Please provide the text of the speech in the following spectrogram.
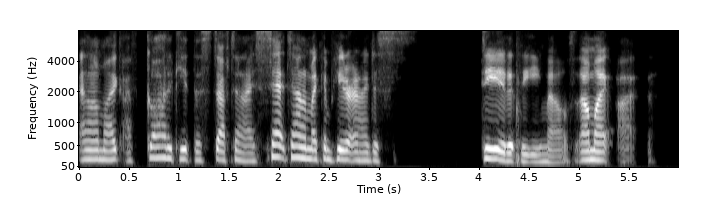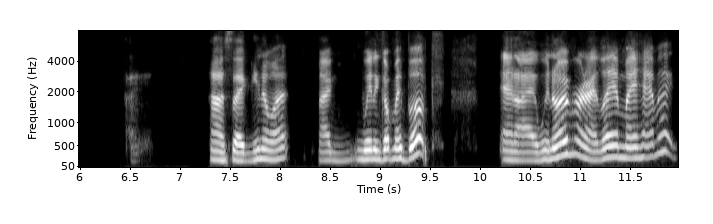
And I'm like, I've got to get this stuff done. I sat down on my computer and I just stared at the emails. I'm like, I, I, I was like, you know what? I went and got my book and I went over and I lay in my hammock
